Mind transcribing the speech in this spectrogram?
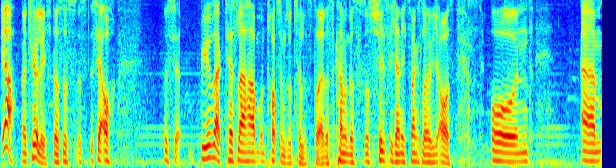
ja natürlich. Das ist ist, ist ja auch ist ja, wie gesagt Tesla haben und trotzdem Sozialist sein. Das kann man das, das schließt sich ja nicht zwangsläufig aus. Und ähm,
